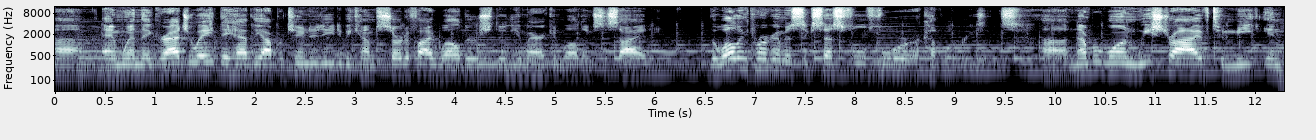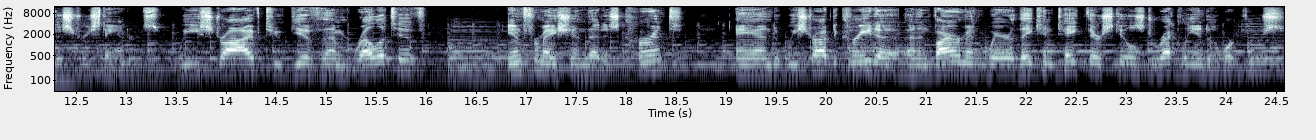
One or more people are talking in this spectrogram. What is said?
Um, and when they graduate, they have the opportunity to become certified welders through the American Welding Society. The welding program is successful for a couple of reasons. Uh, number one, we strive to meet industry standards. We strive to give them relative information that is current and we strive to create a, an environment where they can take their skills directly into the workforce.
